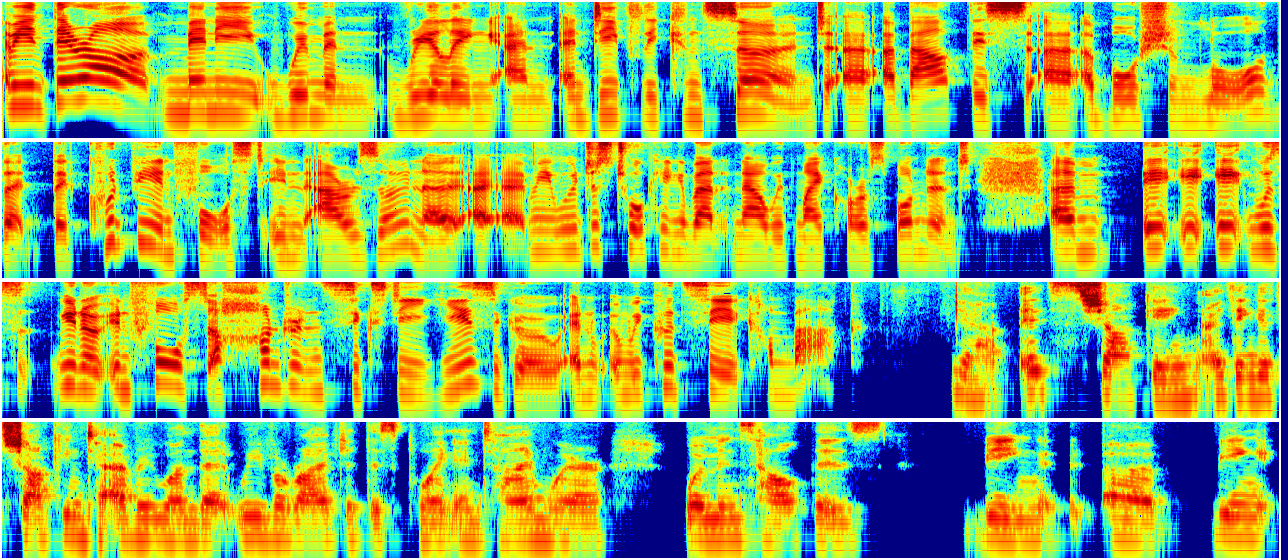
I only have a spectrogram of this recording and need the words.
I mean, there are many women reeling and, and deeply concerned uh, about this uh, abortion law that, that could be enforced in Arizona. I, I mean, we're just talking about it now with my correspondent. Um, it, it, was, you know, enforced 160 years ago, and, and we could see it come back. Yeah, it's shocking. I think it's shocking to everyone that we've arrived at this point in time where women's health is being uh, being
